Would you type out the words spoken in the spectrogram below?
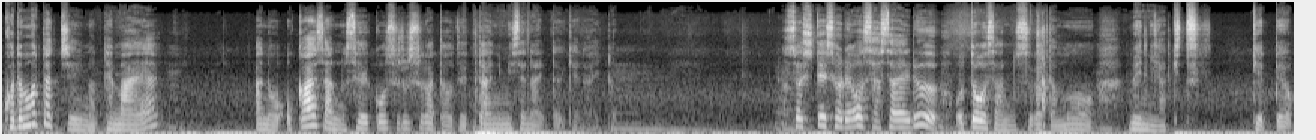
子供たちの手前あのお母さんの成功する姿を絶対に見せないといけないと。そしてそれを支えるお父さんの姿も目に焼き付けてお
